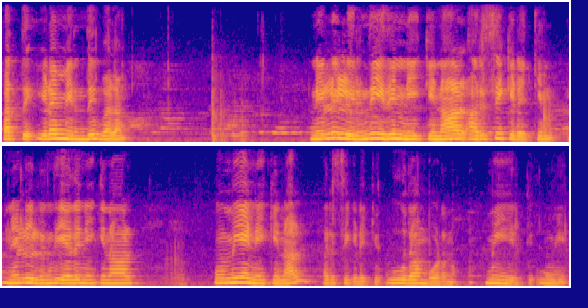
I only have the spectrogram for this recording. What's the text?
பத்து. இடமிருந்து வளம். நெல்லிலிருந்து இது நீக்கினால் அரிசி கிடைக்கும். நெல்லிலிருந்து எதை நீக்கினால்? உமியை நீக்கினால் அரிசி கிடைக்கும். ஊ தான் போடணும். மீ இருக்குது உமி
